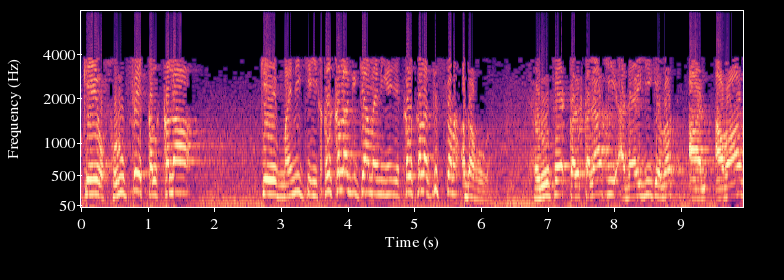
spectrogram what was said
کہ حروف قلقلہ کے معنی کی قلقلہ کی کیا معنی ہے؟ یہ قلقلہ کس طرح ادا ہوگا؟ حروف قلقلہ کی ادائیگی کے وقت آواز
